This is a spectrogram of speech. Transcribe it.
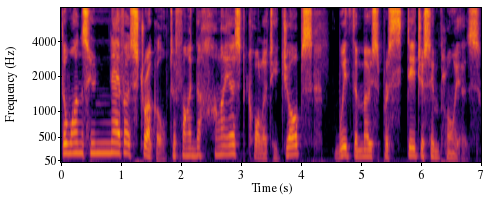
the ones who never struggle to find the highest quality jobs with the most prestigious employers.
